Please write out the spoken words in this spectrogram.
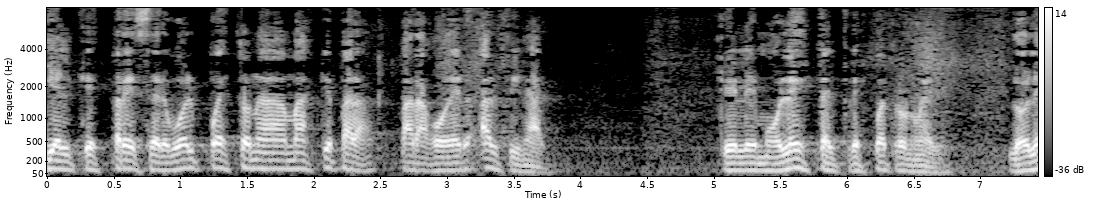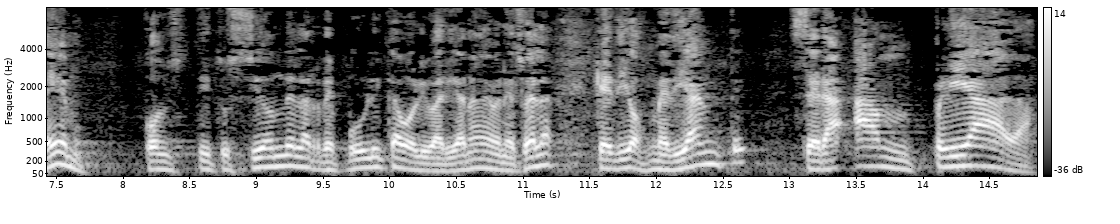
y el que preservó el puesto nada más que para, para joder al final. Que le molesta el 349. Lo leemos. Constitución de la República Bolivariana de Venezuela, que Dios mediante será ampliada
